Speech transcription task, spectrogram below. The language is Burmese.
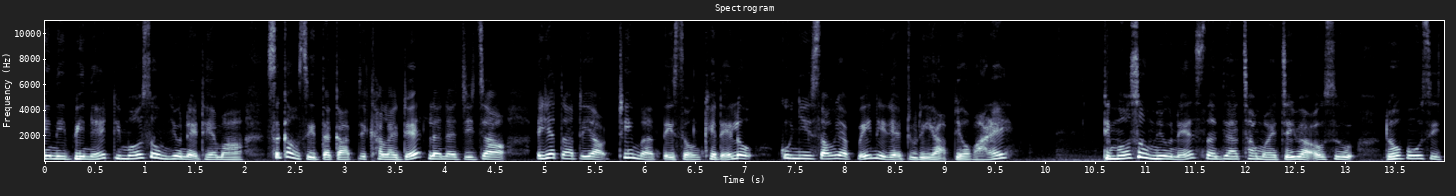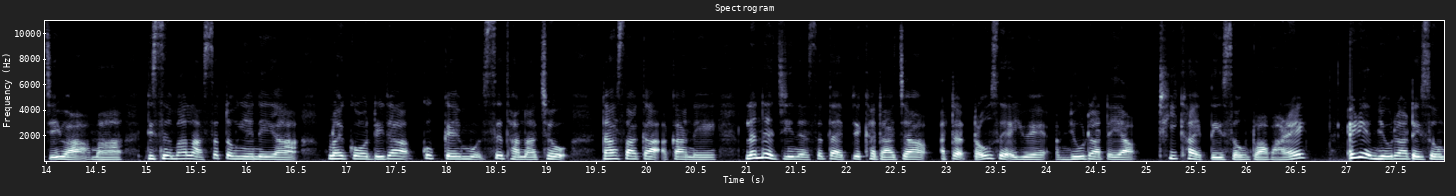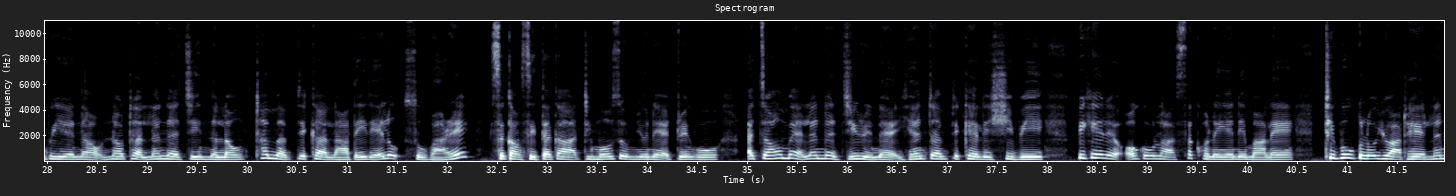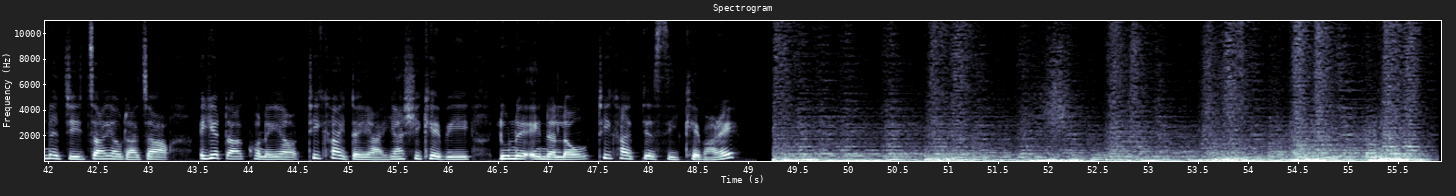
င်းနီပြည်နယ်ဒီမော့ဆိုမြို့နယ်ထဲမှာစစ်ကောင်စီတပ်ကပစ်ခတ်လိုက်တဲ့လက်နက်ကြီးကြောင့်အရက်သားတယောက်ထိမှန်သေဆုံးခဲ့တယ်လို့ကုညီဆောင်ရွက်ပေးနေတဲ့သူတွေကပြောပါတယ်။ဒီမော့ဆိုမြို့နယ်စံပြ6မိုင်ကျေးရွာအုပ်စုဒေါ်ပိုးစီကျေးရွာမှာဒီဇင်ဘာလ23ရက်နေ့ကလွိုက်ကော်ဒေတာကုတ်ကဲမှုစစ်ဌာနချုပ်ဒါဆာကအကနေလက်နက်ကြီးနဲ့ဆက်တိုက်ပစ်ခတ်တာကြောင့်အသက်30အရွယ်အမျိုးသားတယောက်ထိခိုက်သေဆုံးသွားပါတယ်။ အဲ့ဒီအမျိုးသားတိတ်ဆုံးပြီးတဲ့နောက်နောက်ထပ်လက်နက်ကြီးနှလုံးထပ်မံပစ်ခတ်လာသေးတယ်လို့ဆိုပါတယ်။စစ်ကောင်စီတပ်ကဒီမော့ဆိုမြို့နယ်အတွင်းကိုအကြောင်းမဲ့လက်နက်ကြီးတွေနဲ့ရန်တမ်းပစ်ခတ်လေးရှိပြီးပြီးခဲ့တဲ့ဩဂုတ်လ18ရက်နေ့မှာလဲထီဖို့ကလိုရွာထဲလက်နက်ကြီးကြားရောက်တာကြောင့်အရက်တာ9ယောက်ထိခိုက်ဒဏ်ရာရရှိခဲ့ပြီးလူနေအိမ်နှလုံးထိခိုက်ပျက်စီးခဲ့ပါတယ်။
